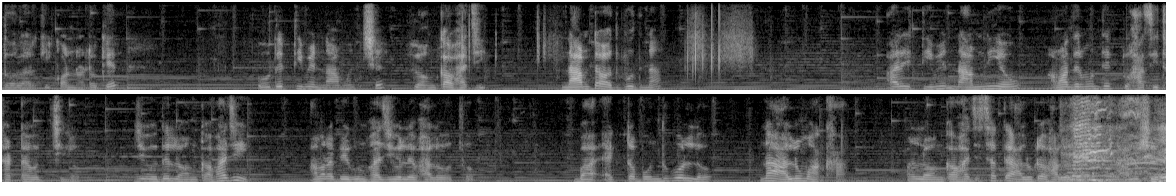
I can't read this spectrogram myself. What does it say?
দল আর কি, কর্ণাটকের। ওদের টিমের নাম হচ্ছে লঙ্কা ভাজি নামটা অদ্ভুত না। আর এই টিমের নাম নিয়েও আমাদের মধ্যে একটু হাসি ঠাট্টা হচ্ছিল যে ওদের লঙ্কা ভাজি আমরা বেগুন ভাজি হলে ভালো হতো। বা একটা বন্ধু বলল, না, আলু মাখা। মানে লঙ্কা ভাজির সাথে আলুটা ভালো লাগে আলু সেদ্ধ।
